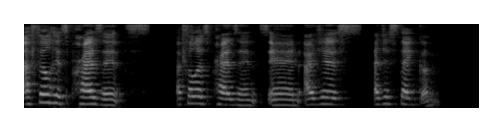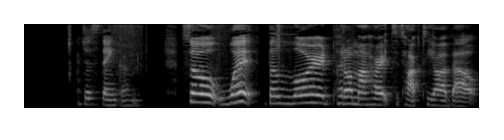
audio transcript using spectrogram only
I feel His presence. I feel His presence, and I just, I just thank Him. Just thank Him. So, what the Lord put on my heart to talk to y'all about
